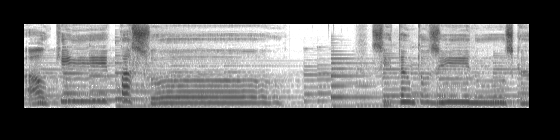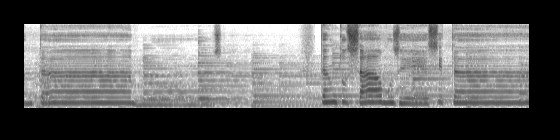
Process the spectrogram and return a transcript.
ao que passou? Se tantos hinos cantamos tantos salmos recitamos,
